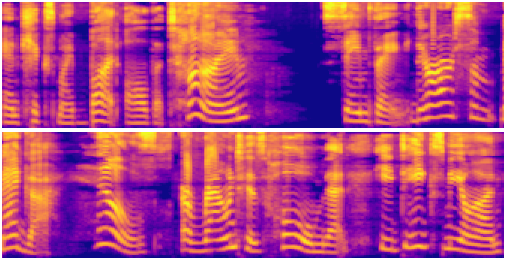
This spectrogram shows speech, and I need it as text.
and kicks my butt all the time, same thing. There are some mega hills around his home that he takes me on.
